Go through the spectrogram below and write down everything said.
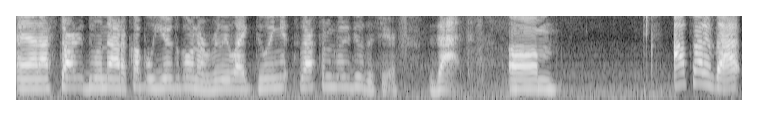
and I started doing that a couple years ago, and I really like doing it. So that's what I'm going to do this year. That. Um, outside of that,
